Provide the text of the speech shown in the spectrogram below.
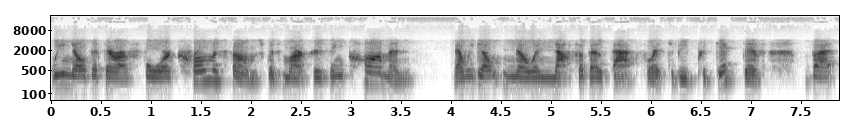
We know that there are four chromosomes with markers in common. Now we don't know enough about that for it to be predictive, but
